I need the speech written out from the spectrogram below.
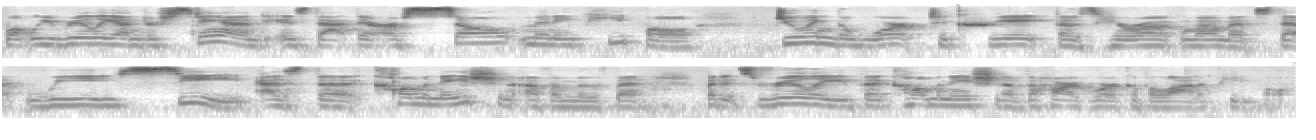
what we really understand is that there are so many people doing the work to create those heroic moments that we see as the culmination of a movement, but it's really the culmination of the hard work of a lot of people.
